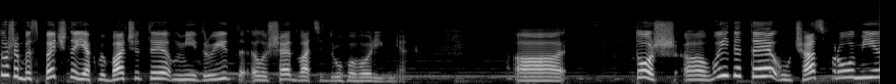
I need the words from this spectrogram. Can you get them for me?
дуже безпечно, як ви бачите, мій друїд лише 22 рівня. Тож, а, ви йдете у час хромі,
